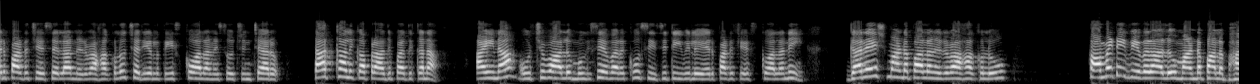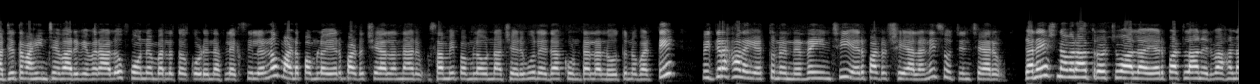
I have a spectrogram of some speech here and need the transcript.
ఏర్పాటు చేసేలా నిర్వాహకులు చర్యలు తీసుకోవాలని సూచించారు. తాత్కాలిక ప్రాతిపదికన అయిన ఉత్సవాలు ముగిసే వరకు సీసీటీవీలు ఏర్పాటు చేసుకోవాలని గణేష్ మండపాల నిర్వాహకులు కమిటీ వివరాలు మండపాల బాధ్యత వహించే వారి వివరాలు ఫోన్ నెంబర్లతో కూడిన ఫ్లెక్సీలను మండపంలో ఏర్పాటు చేయాలన్నారు. సమీపంలో ఉన్న చెరువు లేదా కుంటల లోతును బట్టి విగ్రహాల ఎత్తును నిర్ణయించి ఏర్పాటు చేయాలని సూచించారు. గణేష్ నవరాత్రోత్సవాల ఏర్పాట్ల నిర్వహణ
